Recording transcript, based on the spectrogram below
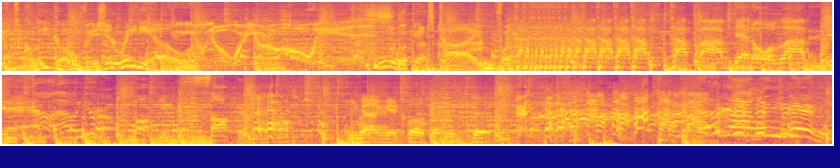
It's Glico Vision Radio. It's time for Top, top, top, top, top five, dead or alive. Yeah, L, you're a fucking sucker, man. You gotta get close to this bit. Top five, That's not what you did.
